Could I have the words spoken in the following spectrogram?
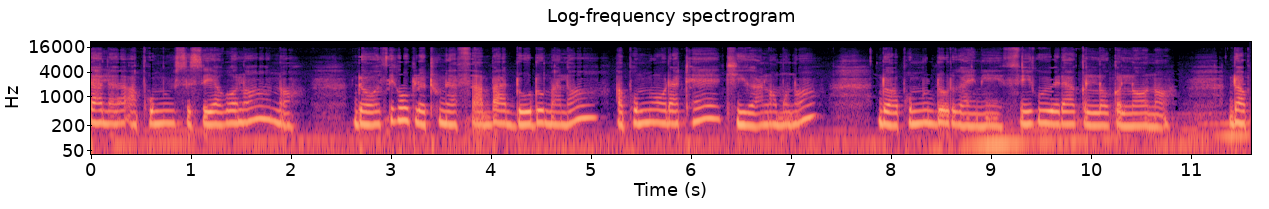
တာလာအဖုံမှုစစရကောနော်နော်ဒေါ်စီကိုကလထုနာစာဘဒိုဒိုမလောအဖုံမှုဒါတဲ့ခီကလောမနော်ဒေါ်ဖုံမှုဒိုဒဂိုင်းနေစီကူရတာကလောကလောနော် ဒါဖ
